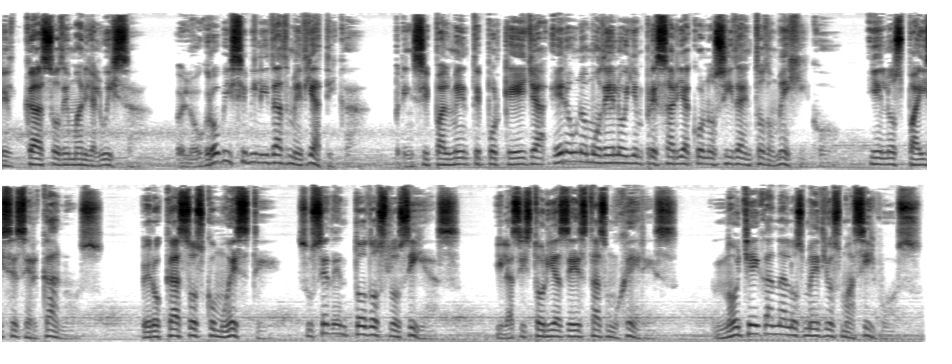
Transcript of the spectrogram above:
El caso de María Luisa logró visibilidad mediática, principalmente porque ella era una modelo y empresaria conocida en todo México y en los países cercanos. Pero casos como este suceden todos los días y las historias de estas mujeres no llegan a los medios masivos.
